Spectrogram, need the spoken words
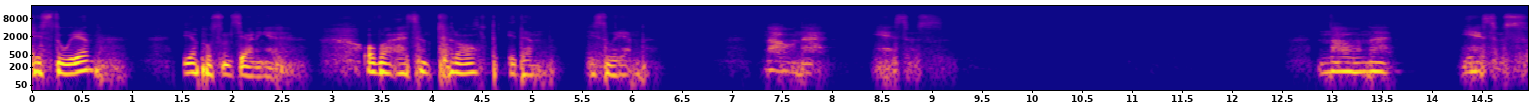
historien i apostelens gjerninger. Og hva er sentralt i den historien? Navnet Jesus. Navnet Jesus.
